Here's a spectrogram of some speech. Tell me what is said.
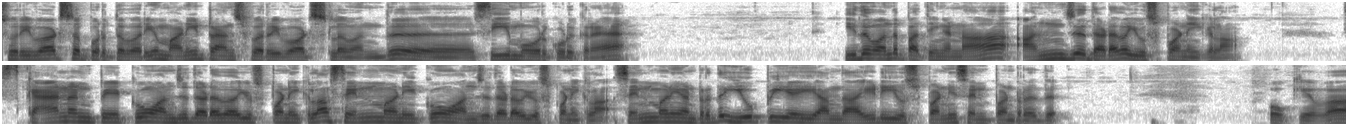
ஸோ ரிவார்ட்ஸை பொறுத்த வரையும் மணி ட்ரான்ஸ்ஃபர் ரிவார்ட்ஸில் வந்து சி மோர் கொடுக்குறேன். இது வந்து பார்த்திங்கன்னா அஞ்சு தடவை யூஸ் பண்ணிக்கலாம். ஸ்கேன் அண்ட் பேக்கும் அஞ்சு தடவை யூஸ் பண்ணிக்கலாம். சென்ட் மணிக்கும் அஞ்சு தடவை யூஸ் பண்ணிக்கலாம். சென்ட் மணின்றது யூபிஐ அந்த ஐடி யூஸ் பண்ணி சென்ட் பண்ணுறது ஓகேவா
